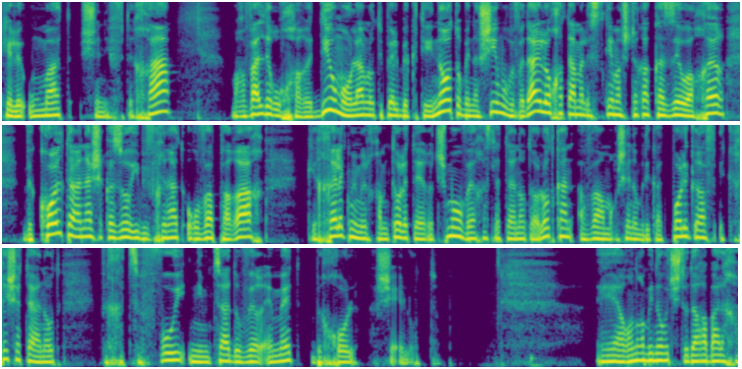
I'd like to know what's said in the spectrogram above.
כלעומת שנפתחה. מר ולדר הוא חרדי, הוא מעולם לא טיפל בקטינות או בנשים, הוא בוודאי לא חתם על הסכם השתקה כזה או אחר, וכל טענה שכזו היא בבחינת עורבא פרח. כחלק ממלחמתו לתאר את שמו, ויחס לטענות העולות כאן, עבר מרשנו בדיקת פוליגרף, הכחיש הטענות, וכצפוי נמצא דובר אמת בכל השאלות. אה, אהרון רבינוביץ', תודה רבה לך.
